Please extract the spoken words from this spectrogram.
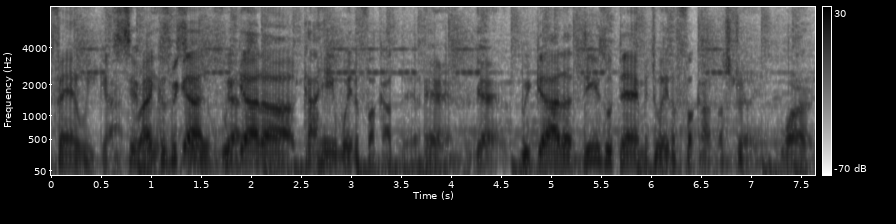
Fan we got, Serious, right? Because we got serious, we got uh Kahim way the fuck out there. Yeah, yeah. We got a Diesel Damage way the fuck out in Australia. Word.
